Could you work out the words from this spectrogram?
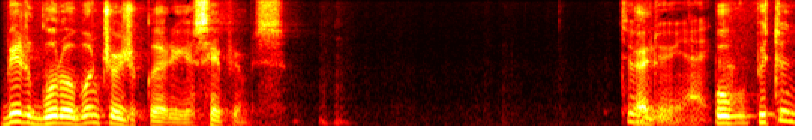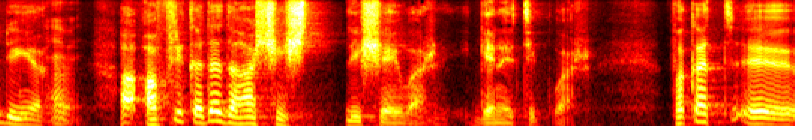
bir grubun çocuklarıyız hepimiz. Tüm Yani dünya. Bu bütün dünya. Evet. Ha, Afrika'da daha çeşitli şey var, genetik var. Fakat e,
